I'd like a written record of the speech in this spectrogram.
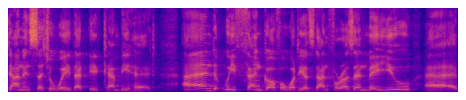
done in such a way that it can be heard. And we thank God for what He has done for us. And may you uh,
